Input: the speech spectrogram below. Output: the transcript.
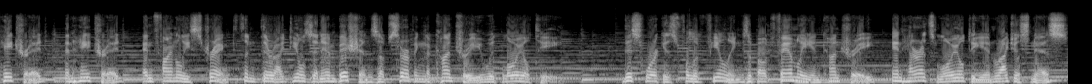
hatred, and hatred, and finally strengthened their ideals and ambitions of serving the country with loyalty. This work is full of feelings about family and country, inherits loyalty and righteousness,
